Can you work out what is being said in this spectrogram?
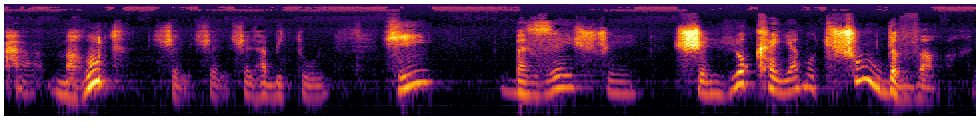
המהות של, של, של הביטול היא בזה ש, שלא קיים עוד שום דבר אחר,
